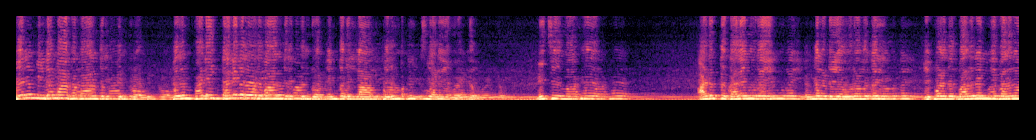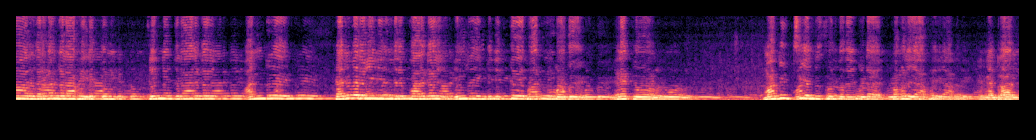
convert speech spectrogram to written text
பெரும் இடமாக வாழ்ந்திருக்கின்றோம். பெரும் படை தலைவரோடு வாழ்ந்திருக்கின்றோம் என்பதில் நாம் பெரும் மகிழ்ச்சி அடைய வேண்டும். நிச்சயமாக அடுத்த தலைமுறை எங்களுடைய உறவுகள் இப்பொழுது பதினைந்து பதினாறு வருடங்களாக இருக்கும். சின்னஞ்சிறார்கள் அன்று கருவறையில் இருந்திருப்பார்கள். இன்று இங்கு நிற்கவே பார்க்கும்போது எனக்கு ஒரு மகிழ்ச்சி என்று சொல்வதை விட கவலையாக இருக்கிறது. ஏனென்றால்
